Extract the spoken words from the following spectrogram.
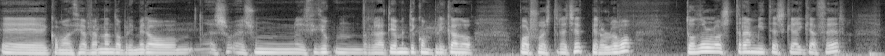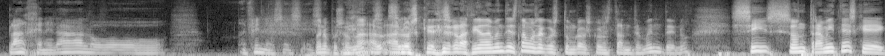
eh, como decía Fernando, primero es, es, un edificio relativamente complicado por su estrechez, pero luego todos los trámites que hay que hacer, plan general o en fin, es, bueno, pues son a, los que desgraciadamente estamos acostumbrados constantemente, ¿no? Sí, son trámites que,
